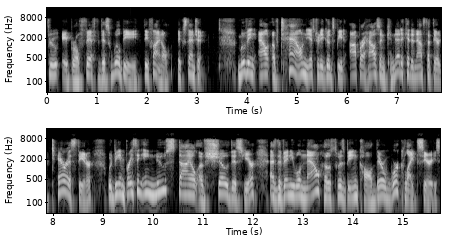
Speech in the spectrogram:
through April 5th. This will be the final extension. Moving out of town, yesterday Goodspeed Opera House in Connecticut announced that their Terrace Theater would be embracing a new style of show this year, as the venue will now host what is being called their Worklight series,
